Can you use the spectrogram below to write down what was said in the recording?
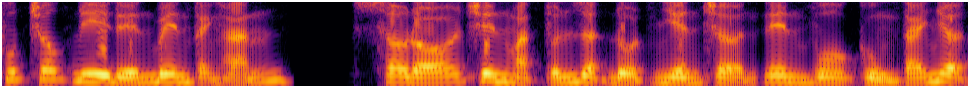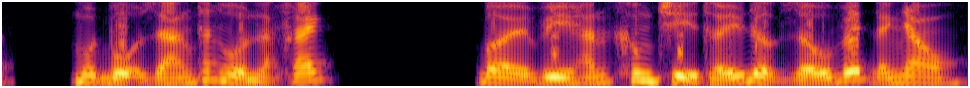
phút chốc đi đến bên cạnh hắn, sau đó trên mặt tuấn giật đột nhiên trở nên vô cùng tái nhợt, một bộ dáng thất hồn lạc phách. Bởi vì hắn không chỉ thấy được dấu vết đánh nhau,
